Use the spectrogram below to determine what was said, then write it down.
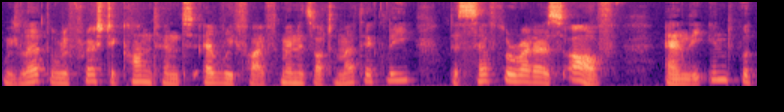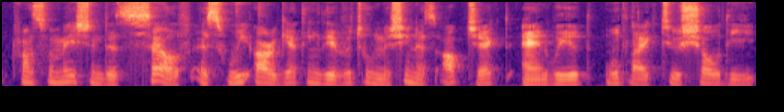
We let refresh the content every 5 minutes automatically, the self-provider is off, and the input transformation itself as we are getting the virtual machine as object and we would like to show the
